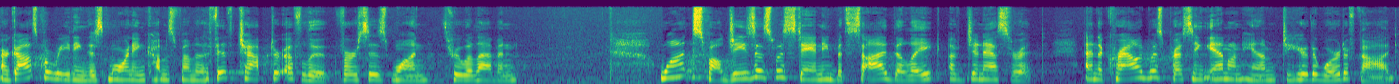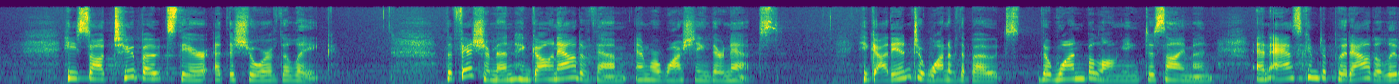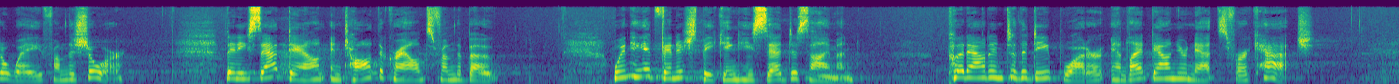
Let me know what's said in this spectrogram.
Our gospel reading this morning comes from the fifth chapter of Luke, verses 1 through 11. Once, while Jesus was standing beside the lake of Gennesaret, and the crowd was pressing in on him to hear the word of God, he saw two boats there at the shore of the lake. The fishermen had gone out of them and were washing their nets. He got into one of the boats, the one belonging to Simon, and asked him to put out a little way from the shore. Then he sat down and taught the crowds from the boat. When he had finished speaking, he said to Simon, Put out into the deep water and let down your nets for a catch.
